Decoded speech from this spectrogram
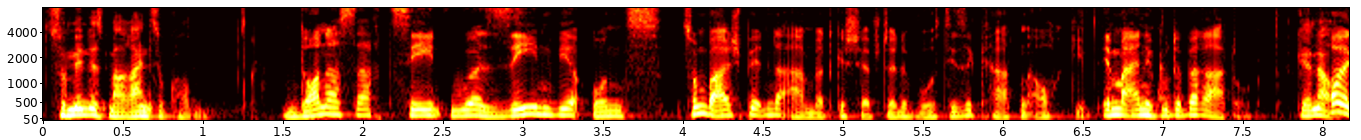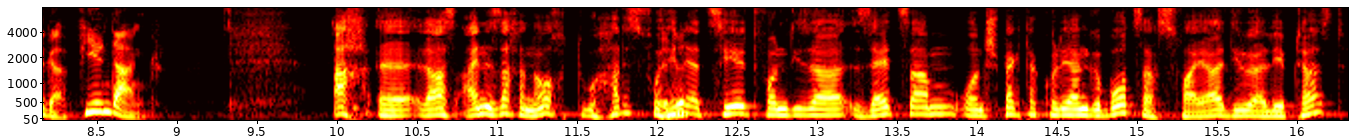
zumindest mal reinzukommen. Donnerstag 10 Uhr sehen wir uns zum Beispiel in der Abendblatt-Geschäftsstelle, wo es diese Karten auch gibt. Immer eine gute Beratung. Genau. Holger, vielen Dank. Ach, äh, Lars, eine Sache noch. Du hattest vorhin Bitte? erzählt von dieser seltsamen und spektakulären Geburtstagsfeier, die du erlebt hast.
